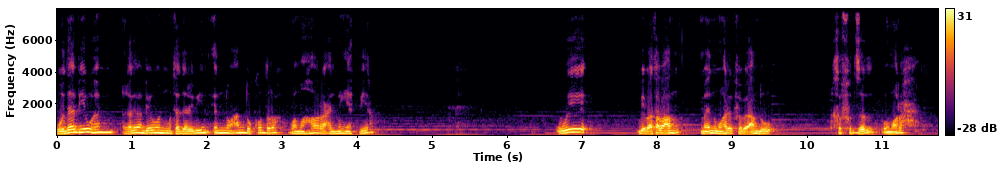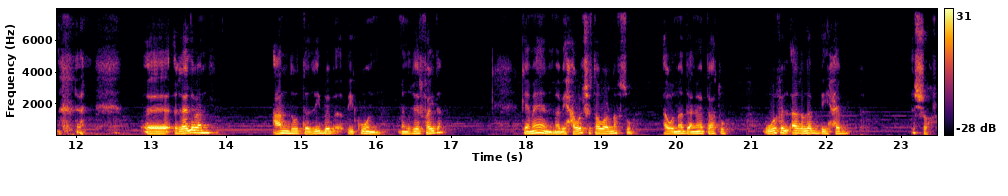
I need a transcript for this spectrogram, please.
وده بيوهم غالبا بيوهم المتدربين إنه عنده قدرة ومهارة علمية كبيرة. وبيبقى طبعا بما إنه مهرج فبيبقى عنده خفة ظل ومرح. غالبا عنده التدريب بيكون من غير فايدة. كمان ما بيحاولش يطور نفسه أو المادة العلمية بتاعته وفي الأغلب بيحب الشهرة.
